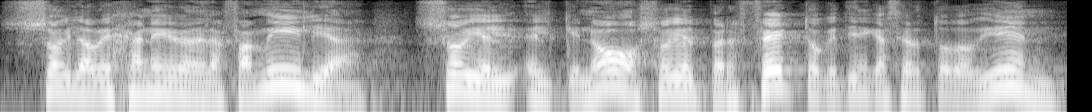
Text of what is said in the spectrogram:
Soy la oveja negra de la familia. Soy el, el que no, soy el perfecto que tiene que hacer todo bien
